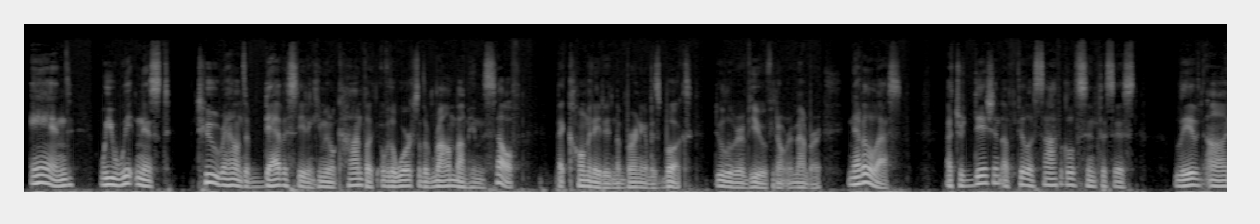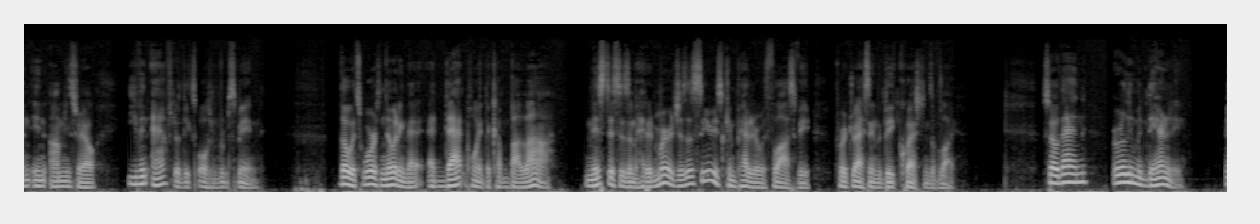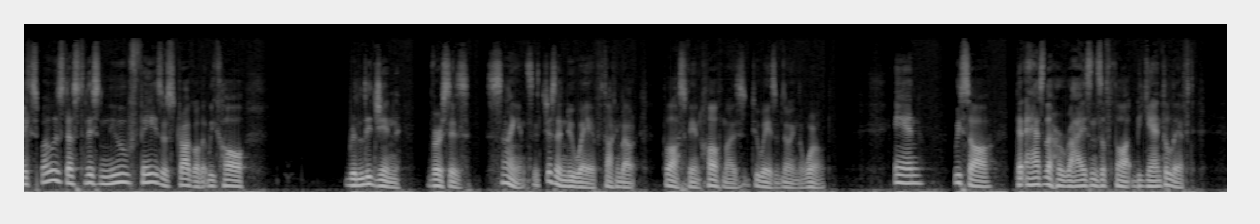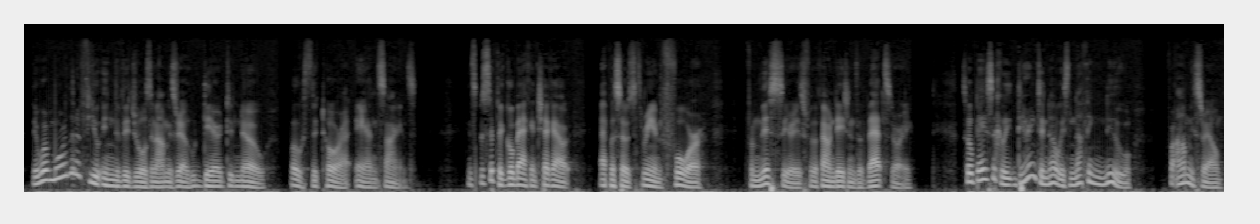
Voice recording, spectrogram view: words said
and we witnessed two rounds of devastating communal conflict over the works of the Rambam himself that culminated in the burning of his books. Do a review if you don't remember. Nevertheless, a tradition of philosophical synthesis lived on in Am Yisrael even after the expulsion from Spain. Though it's worth noting that at that point the Kabbalah, mysticism, had emerged as a serious competitor with philosophy for addressing the big questions of life. So then, early modernity exposed us to this new phase of struggle that we call religion versus science. It's just a new way of talking about philosophy and chokhmah as two ways of knowing the world. And we saw that as the horizons of thought began to lift, there were more than a few individuals in Am Yisrael who dared to know both the Torah and science. In specific, go back and check out episodes 3 and 4 from this series for the foundations of that story. So basically, daring to know is nothing new for Am Yisrael.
